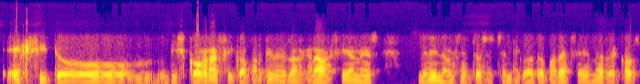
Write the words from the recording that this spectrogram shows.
éxito discográfico a partir de las grabaciones de 1984 para FM Records,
